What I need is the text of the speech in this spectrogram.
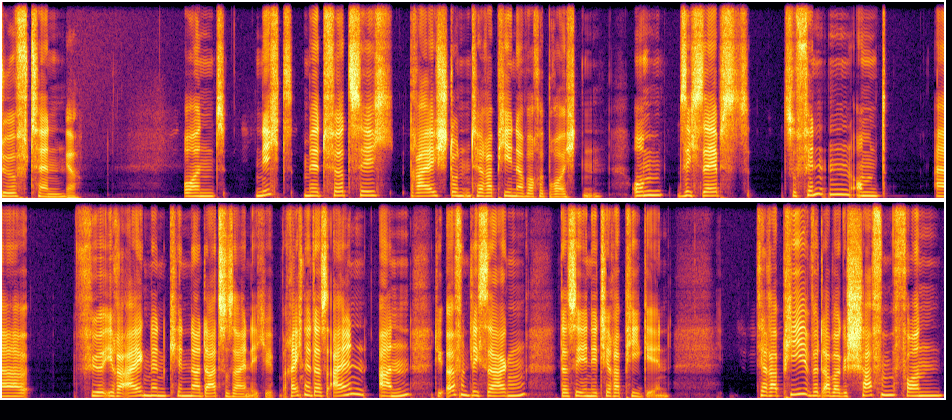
dürften Ja. und nicht mit 40 drei Stunden Therapie in der Woche bräuchten, um sich selbst zu finden, um äh, für ihre eigenen Kinder da zu sein. Ich rechne das allen an, die öffentlich sagen, dass sie in die Therapie gehen. Therapie wird aber geschaffen von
